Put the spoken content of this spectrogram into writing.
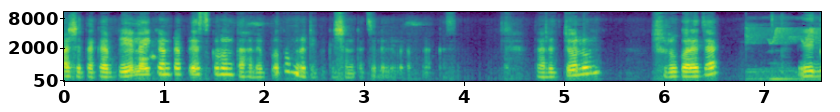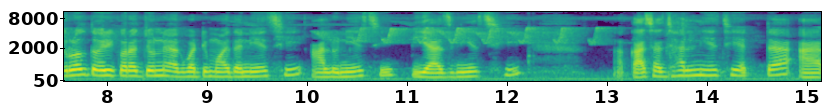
পাশে থাকা বেল আইকনটা প্রেস করুন, তাহলে প্রথম নোটিফিকেশনটা চলে যাবে আপনার কাছে। তাহলে চলুন, শুরু করা যাক। এগরোল তৈরি করার জন্য এক বাটি ময়দা নিয়েছি, আলু নিয়েছি, পেঁয়াজ নিয়েছি, কাঁচা ঝাল নিয়েছি একটা, আর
